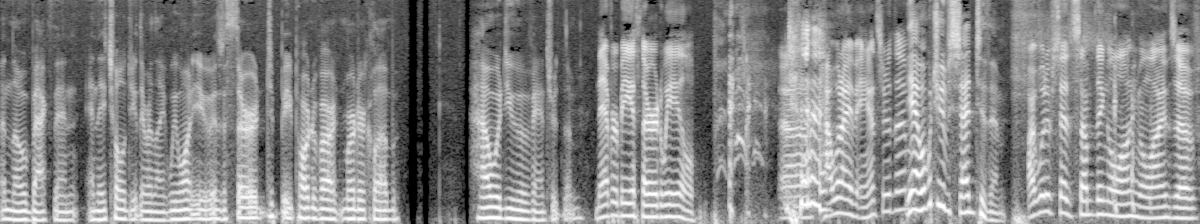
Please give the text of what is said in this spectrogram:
and Lowe back then, and they told you they were like, "We want you as a third to be part of our murder club," how would you have answered them? Never be a third wheel. Uh, how would I have answered them? Yeah, what would you have said to them? I would have said something along the lines of,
